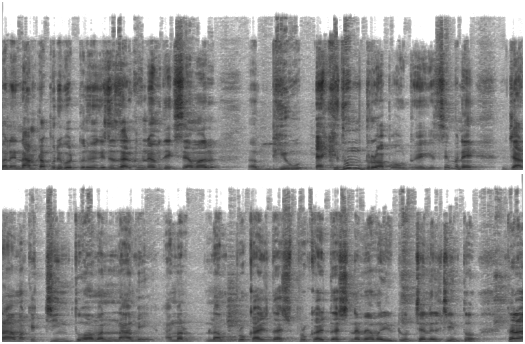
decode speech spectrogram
মানে নামটা পরিবর্তন হয়ে গেছে, যার কারণে আমি দেখছি আমার ভিউ একদম ড্রপ আউট হয়ে গেছে। মানে যারা আমাকে চিনতো আমার নামে, আমার নাম প্রকাশ দাস প্রকাশ দাস নামে আমার ইউটিউব চ্যানেল চিনতো, তারা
